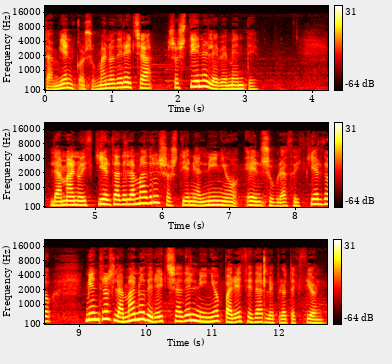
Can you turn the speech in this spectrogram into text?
también con su mano derecha, sostiene levemente. La mano izquierda de la madre sostiene al niño en su brazo izquierdo, mientras la mano derecha del niño parece darle protección.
